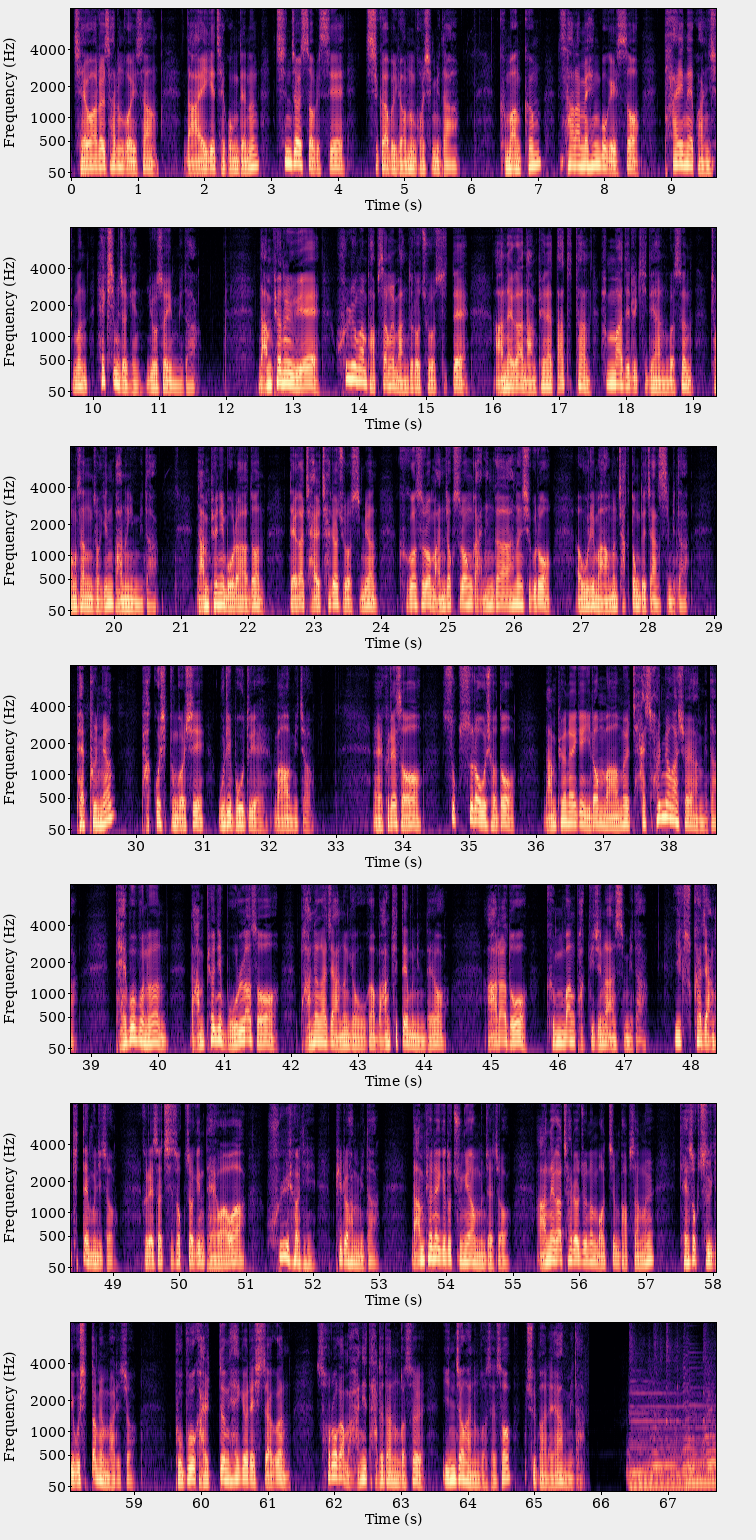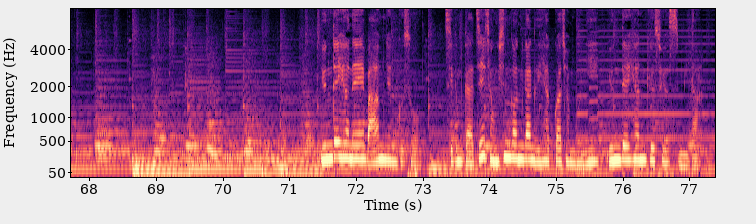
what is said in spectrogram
재화를 사는 거 이상 나에게 제공되는 친절 서비스에 지갑을 여는 것입니다. 그만큼 사람의 행복에 있어 타인의 관심은 핵심적인 요소입니다. 남편을 위해 훌륭한 밥상을 만들어 주었을 때 아내가 남편의 따뜻한 한마디를 기대하는 것은 정상적인 반응입니다. 남편이 뭐라 하던 내가 잘 차려주었으면 그것으로 만족스러운 거 아닌가 하는 식으로 우리 마음은 작동되지 않습니다. 베풀면 받고 싶은 것이 우리 모두의 마음이죠. 예, 그래서 쑥스러우셔도 남편에게 이런 마음을 잘 설명하셔야 합니다. 대부분은 남편이 몰라서 반응하지 않은 경우가 많기 때문인데요. 알아도 금방 바뀌지는 않습니다. 익숙하지 않기 때문이죠. 그래서 지속적인 대화와 훈련이 필요합니다. 남편에게도 중요한 문제죠. 아내가 차려주는 멋진 밥상을 계속 즐기고 싶다면 말이죠. 부부 갈등 해결의 시작은 서로가 많이 다르다는 것을 인정하는 것에서 출발해야 합니다. 윤대현의 마음연구소 지금까지 정신건강의학과 전문의 윤대현 교수였습니다.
